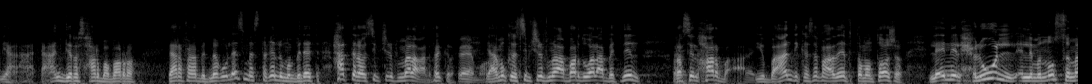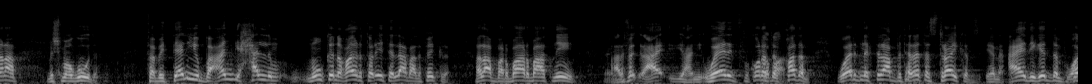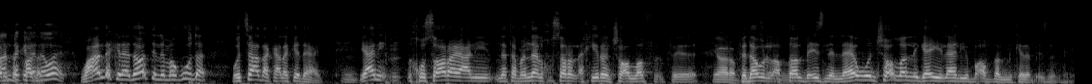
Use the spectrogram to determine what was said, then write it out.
يعني عندي راس حربة بره بيعرف يلعب بدماغه لازم أستغله من بدايه حتى لو أسيب شريف في الملعب على فكرة. يعني ممكن أسيب شريف في الملعب برضه وألعب باثنين راسين حربة. يبقى عندي كثافة عاديه في ال 18 لأن الحلول اللي من نص الملعب مش موجودة. فبالتالي يبقى عندي حل ممكن أغير طريقة اللعب على فكرة. ألعب ب 4 4 2 على فكرة يعني وارد في كرة طبعاً. القدم وارد إنك تلعب بثلاثة سترايكرز يعني عادي جدا في كرة وعندك القدم الأدوات. وعندك الأدوات اللي موجودة وتساعدك على كده يعني يعني خسارة يعني نتمنى الخسارة الأخيرة إن شاء الله في في, في دوري. الأبطال بإذن الله وإن شاء الله اللي جاي الأهلي يبقى أفضل من كده بإذن الله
